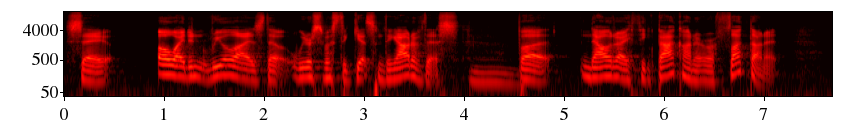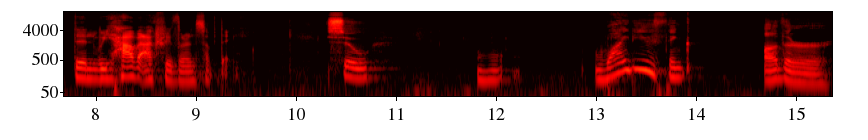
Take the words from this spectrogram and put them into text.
say, "Oh, I didn't realize that we were supposed to get something out of this." But now that I think back on it or reflect on it, then we have actually learned something. So, w- why do you think other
